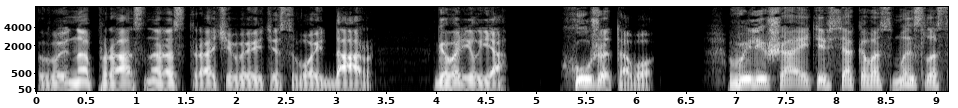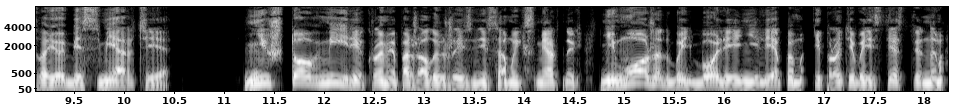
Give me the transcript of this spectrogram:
«Вы напрасно растрачиваете свой дар», — говорил я. «Хуже того, вы лишаете всякого смысла свое бессмертие. Ничто в мире, кроме, пожалуй, жизни самых смертных, не может быть более нелепым и противоестественным,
